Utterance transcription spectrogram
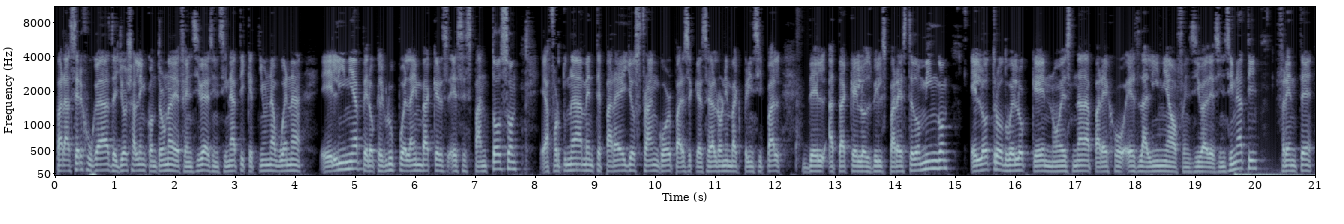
para hacer jugadas de Josh Allen contra una defensiva de Cincinnati que tiene una buena eh, línea, pero que el grupo de linebackers es espantoso. Eh, afortunadamente para ellos, Frank Gore parece que será el running back principal del ataque de los Bills para este domingo. El otro duelo que no es nada parejo es la línea ofensiva de Cincinnati frente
